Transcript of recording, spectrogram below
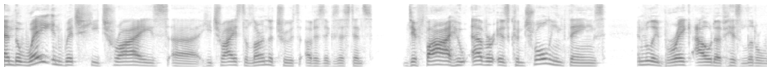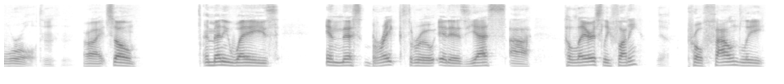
And the way in which he tries, uh, he tries to learn the truth of his existence, defy whoever is controlling things, and really break out of his little world. All right. So, in many ways, in this breakthrough, it is yes, uh, hilariously funny, yeah. profoundly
